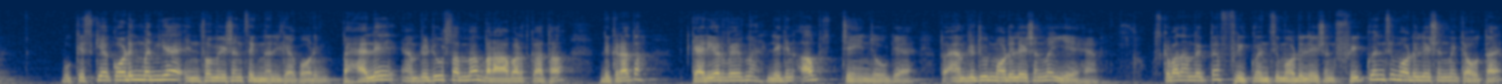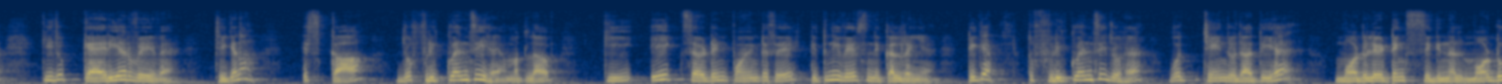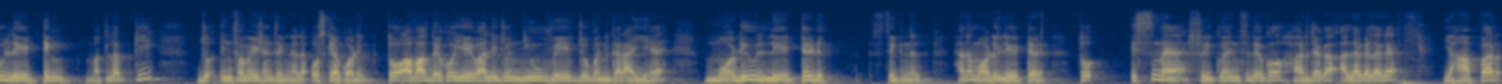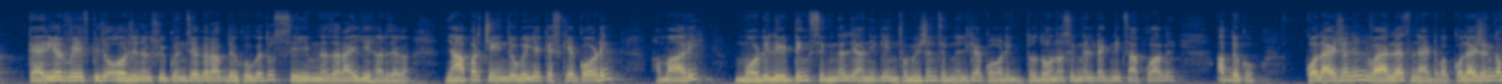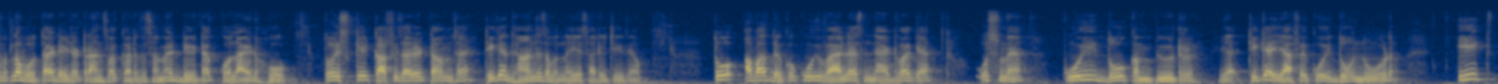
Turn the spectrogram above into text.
वो किसके अकॉर्डिंग बन गया? इन्फॉर्मेशन सिग्नल के अकॉर्डिंग पहले एम्पलीट्यूड सब में बराबर का था। दिख रहा था? कैरियर वेव में। लेकिन अब चेंज हो गया है। तो एम्पलीट्यूड मॉड्यूलेशन में ये है। उसके बाद हम देखते हैं फ्रीक्वेंसी मॉड्यूलेशन फ्रीक्वेंसी मॉड्यूलेशन में क्या होता है? कि जो कैरियर वेव है, ठीक है ना? इसका जो फ्रीक्वेंसी है मतलब कि एक सर्टेन पॉइंट से कितनी वेव्स निकल रही हैं, ठीक है? तो फ्रीक्वेंसी जो है, वो चेंज हो जाती है मॉड्यूलेटिंग सिग्नल मॉड्यूलेटिंग मतलब कि जो इंफॉर्मेशन सिग्नल है, उसके अकॉर्डिंग तो अब आप देखो, ये वाली जो न्यू वेव जो बनकर आई है मॉड्यूलेटेड सिग्नल है ना? मॉड्यूलेटेड तो इसमें फ्रीक्वेंसी देखो, हर जगह अलग अलग है. यहाँ पर कैरियर वेव की जो ओरिजिनल फ्रीक्वेंसी अगर आप देखोगे तो सेम नज़र आएगी हर जगह. यहाँ पर चेंज हो गई है किसके अकॉर्डिंग हमारी मॉड्यूलेटिंग सिग्नल यानी कि इन्फॉर्मेशन सिग्नल के अकॉर्डिंग तो दोनों सिग्नल टेक्निक्स आपको आ गई. अब देखो collision in wireless network. Collision का मतलब होता है डेटा ट्रांसफ़र करते समय डेटा कोलाइड हो। तो इसके काफ़ी सारे टर्म्स हैं, ठीक है? ध्यान से समझना ये सारी चीज़ें आप। तो अब आप देखो, कोई वायरलेस नेटवर्क है, उसमें कोई दो कंप्यूटर या, ठीक है, या फिर कोई दो नोड एक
